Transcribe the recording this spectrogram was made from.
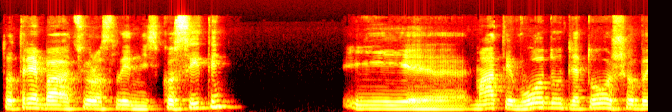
то треба цю рослинність косити і е, мати воду для того, щоб,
